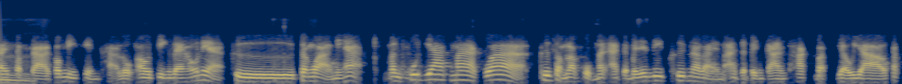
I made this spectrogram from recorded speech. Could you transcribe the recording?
รายอืมสัปดาห์ก็มีเสียงขาลงเอาจริงแล้วเนี่ย คือจังหวะเนี้ยมันพูดยากมากว่า คือสำหรับผมมันอาจจะไม่ได้รีบขึ้นอะไร มันอาจจะเป็นการพักแบบยาวๆ สัก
